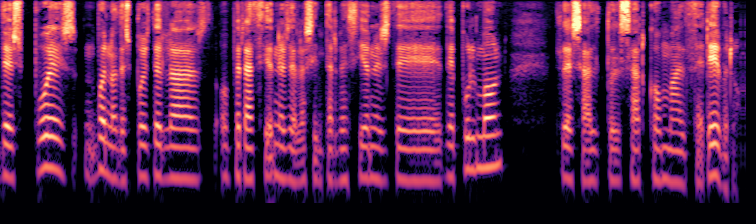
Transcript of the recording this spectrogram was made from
después, bueno, después de las operaciones, de las intervenciones de, de pulmón, le saltó el sarcoma al cerebro.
